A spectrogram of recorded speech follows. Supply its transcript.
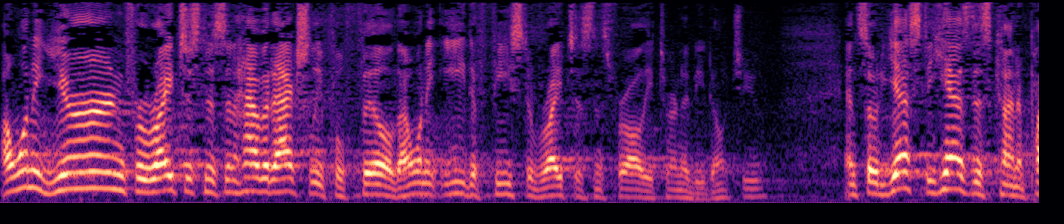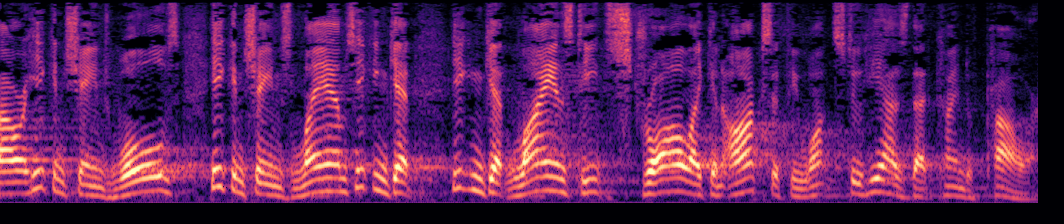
I want to yearn for righteousness and have it actually fulfilled. I want to eat a feast of righteousness for all eternity, don't you? And so, yes, he has this kind of power. He can change wolves. He can change lambs. He can get, he can get lions to eat straw like an ox if he wants to. He has that kind of power.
